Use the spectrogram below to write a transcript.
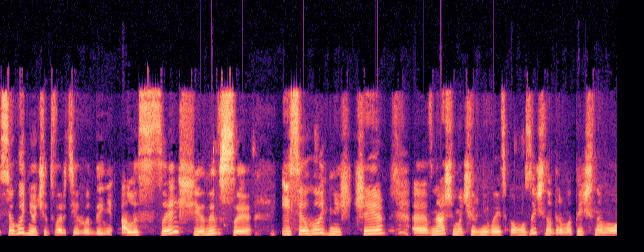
Сьогодні о четвертій годині, але це ще не все. І сьогодні ще в нашому Чернівецькому музично-драматичному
